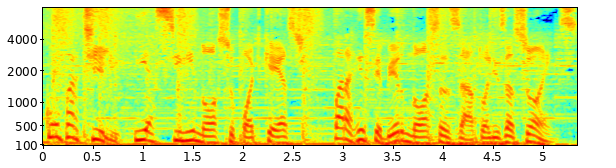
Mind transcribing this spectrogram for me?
Compartilhe e assine nosso podcast para receber nossas atualizações.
